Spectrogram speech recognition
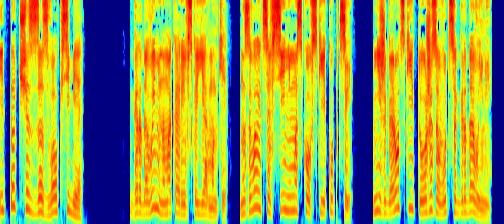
и тотчас зазвал к себе. Городовыми на Макарьевской ярмарке называются все немосковские купцы. Нижегородские тоже зовутся городовыми.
